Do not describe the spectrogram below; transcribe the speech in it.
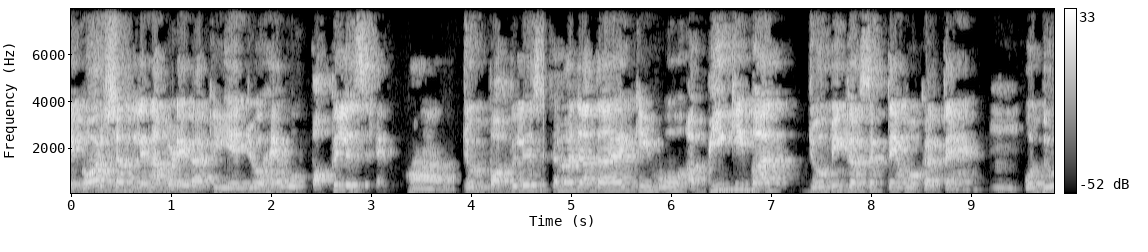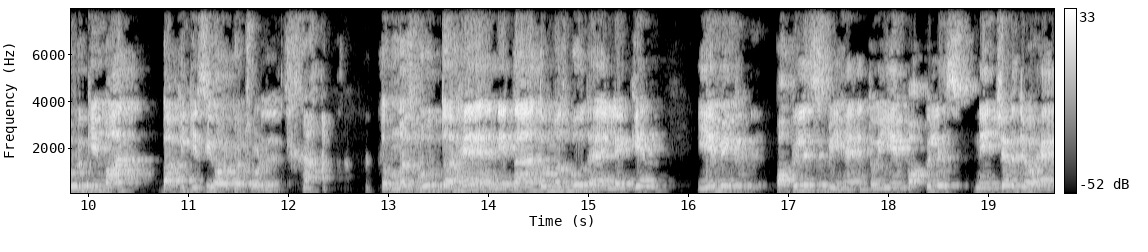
एक और शब्द लेना पड़ेगा कि ये जो है वो पॉपुलिस्ट है। हाँ। जो पॉपुलिस्ट कहा जाता है कि वो अभी की बात जो भी कर सकते हैं वो करते हैं हम्म, वो दूर की बात बाकी किसी और को छोड़ देते हैं। तो मज़बूत तो है नेता तो मज़बूत है लेकिन ये भी पॉपुलिस्ट भी हैं। तो ये पॉपुलिस्ट नेचर जो है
